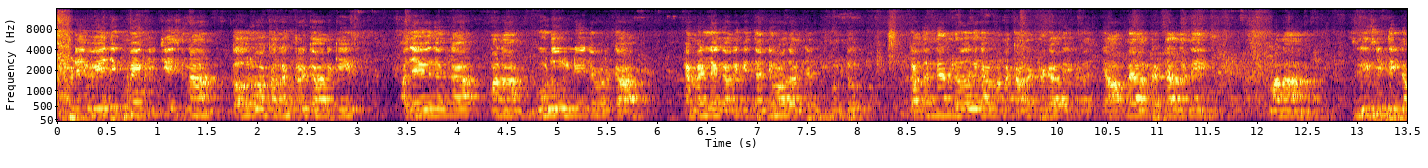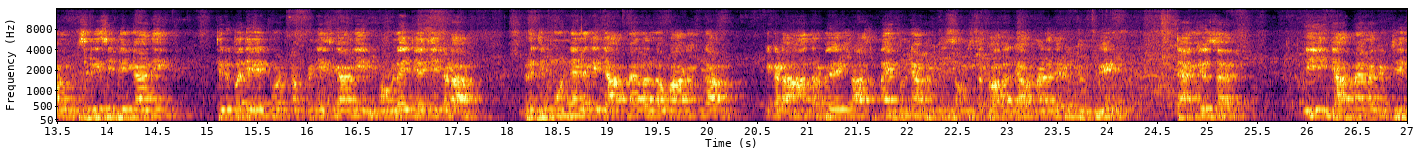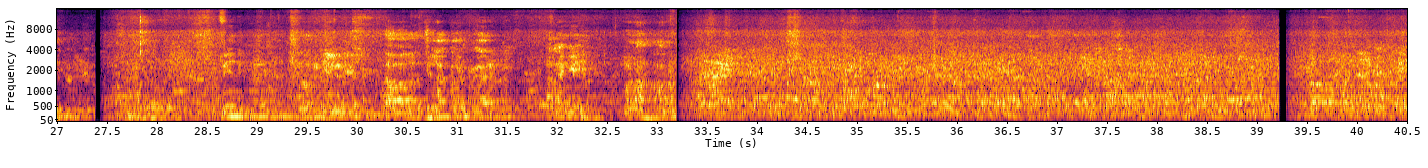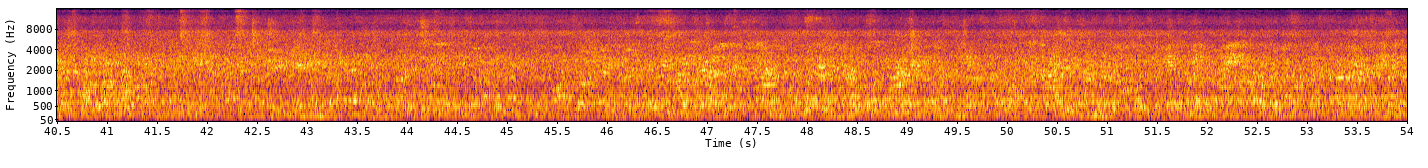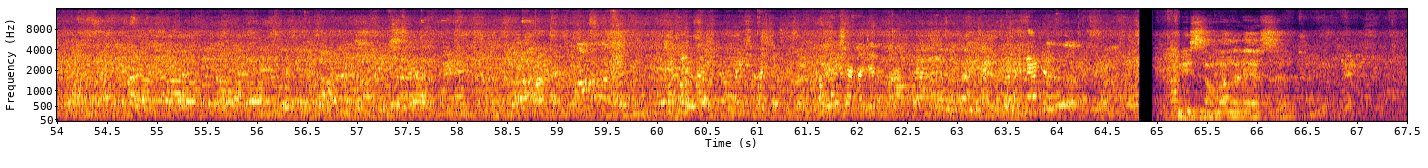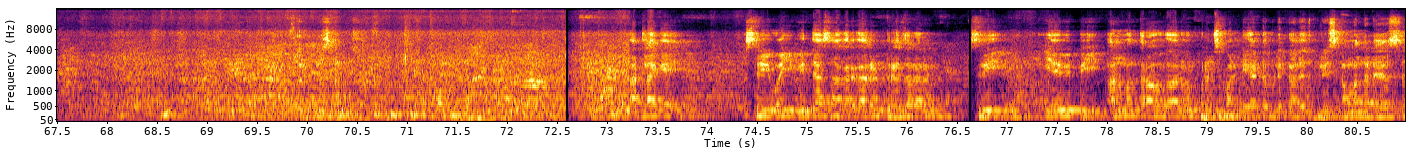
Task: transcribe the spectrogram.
ఇప్పుడే వేదిక పైకి చేసిన గౌరవ కలెక్టర్ గారికి అదేవిధంగా మన గూడూరు నియోజకవర్గ ఎమ్మెల్యే గారికి ధన్యవాదాలు తెలుపుకుంటూ గత నెల రోజులుగా మన కలెక్టర్ గారు ఇక్కడ జాబ్ మేళ పెట్టాలని మన Sri City cum Sri City కానీ తిరుపతి ఎయిర్పోర్ట్ కంపెనీస్ కానీ మొబిలైజ్ చేసి ఇక్కడ ప్రతి మూడు నెలలకి జాబ్ మేళాలో భాగంగా ఇక్కడ ఆంధ్రప్రదేశ్ రాష్ట్ర నైపుణ్యాభివృద్ధి సంస్థ ద్వారా జాబ్ మేళా జరుగుతుంది. థ్యాంక్ యూ సార్ ఈ జాబ్ మేళాకి చేసినందుకు. జిల్లా కలెక్టర్ గారికి అలాగే మన ఆంధ్ర ప్లీజ్ సంబంధ డేస్ అట్లాగే శ్రీ వై విద్యాసాగర్ గారు ట్రెజరర్ శ్రీ ఏవిపి హనుమంతరావు గారు ప్రిన్సిపల్ డిఆర్డబ్ల్యూ కాలేజ్ ప్లీజ్ కమంద డేస్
